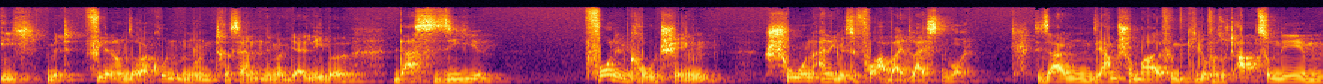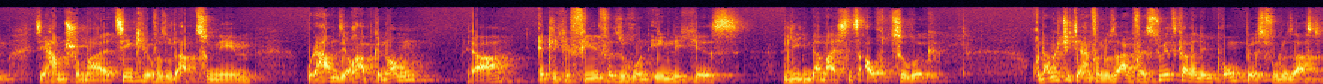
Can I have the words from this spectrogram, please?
ich mit vielen unserer Kunden und Interessenten immer wieder erlebe, dass sie vor dem Coaching schon eine gewisse Vorarbeit leisten wollen. Sie sagen, Sie haben schon mal 5 Kilo versucht abzunehmen, Sie haben schon mal 10 Kilo versucht abzunehmen oder haben Sie auch abgenommen. Ja, etliche Fehlversuche und ähnliches liegen da meistens auch zurück. Und da möchte ich dir einfach nur sagen, falls du jetzt gerade an dem Punkt bist, wo du sagst,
